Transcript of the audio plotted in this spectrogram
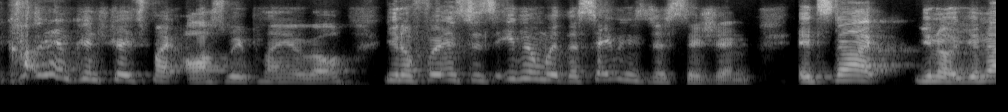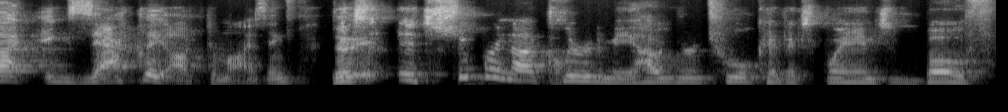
cognitive constraints might also be playing a role. You know, for instance, even with the savings decision, it's not you know you're not exactly optimizing. It's, it's super not clear to me how your toolkit explains both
